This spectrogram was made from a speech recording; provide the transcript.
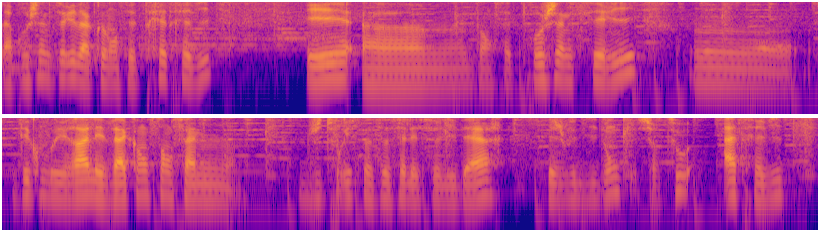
La prochaine série va commencer très très vite. Et euh, dans cette prochaine série, on découvrira les vacances en famille, du tourisme social et solidaire. Et je vous dis donc surtout à très vite.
